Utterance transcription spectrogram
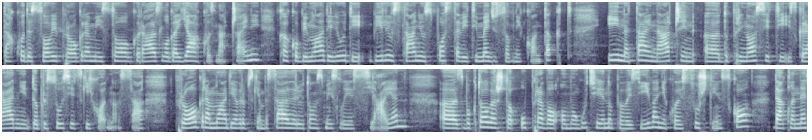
Tako da su ovi programi iz tog razloga jako značajni kako bi mladi ljudi bili u stanju uspostaviti međusobni kontakt i na taj način uh, doprinositi izgradnji dobrosusjedskih odnosa. Program Mladi evropski ambasadori u tom smislu je sjajan uh, zbog toga što upravo omogućuje jedno povezivanje koje je suštinsko, dakle ne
